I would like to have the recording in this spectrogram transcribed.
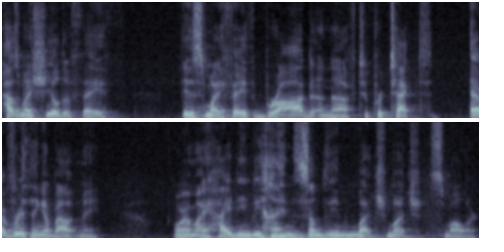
How's my shield of faith? Is my faith broad enough to protect everything about me? Or am I hiding behind something much, much smaller?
